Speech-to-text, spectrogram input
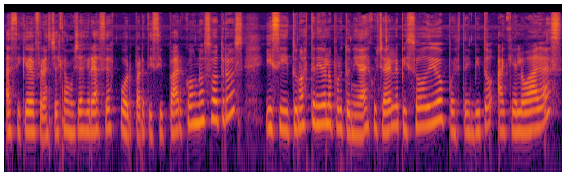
Así que Francesca, muchas gracias por participar con nosotros y si tú no has tenido la oportunidad de escuchar el episodio, pues te invito a que lo hagas.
